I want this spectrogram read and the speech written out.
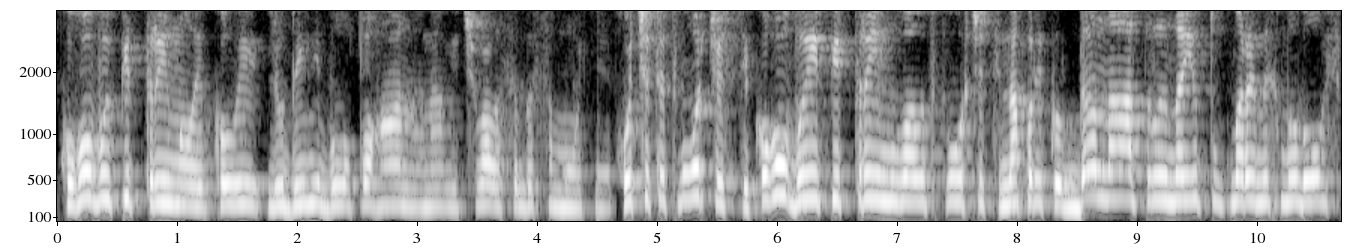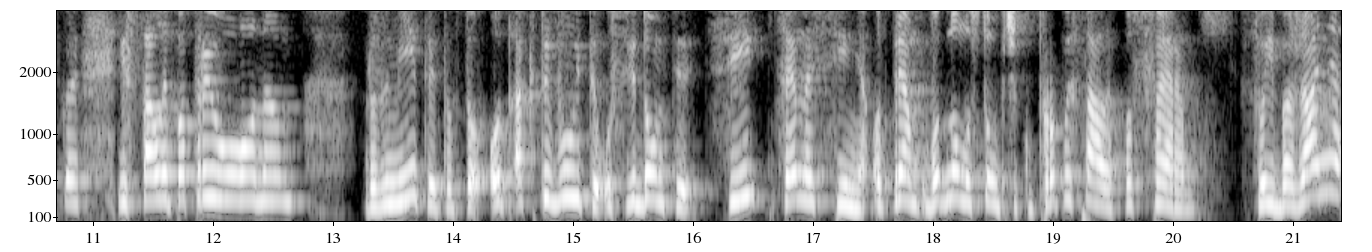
Кого ви підтримали, коли людині було погано, вона відчувала себе самотньою? Хочете творчості? Кого ви підтримували в творчості? Наприклад, донатили на Ютуб Марини Хмеловської і стали патреоном. Розумієте? Тобто, от активуйте, усвідомте ці це насіння. От прям в одному стовпчику прописали по сферам свої бажання,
